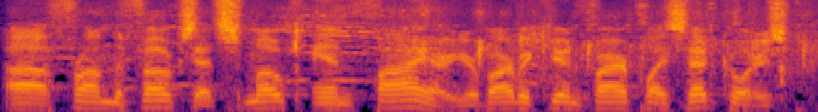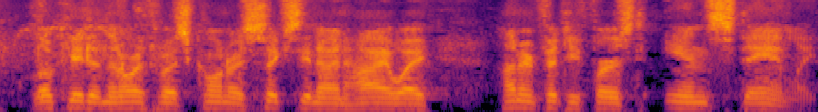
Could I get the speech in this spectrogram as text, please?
uh, from the folks at Smoke and Fire, your barbecue and fireplace headquarters, located in the northwest corner of 69 Highway 151st in Stanley.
